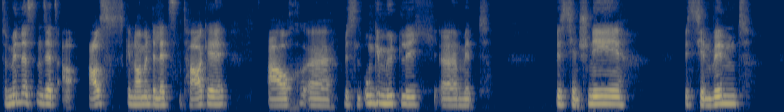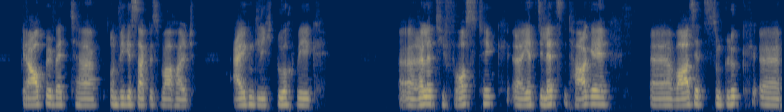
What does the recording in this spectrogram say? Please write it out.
zumindest jetzt ausgenommen der letzten Tage auch ein äh, bisschen ungemütlich äh, mit bisschen Schnee, bisschen Wind, Graupelwetter und wie gesagt, es war halt eigentlich durchweg äh, relativ frostig. Äh, jetzt die letzten Tage äh, war es jetzt zum Glück äh,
